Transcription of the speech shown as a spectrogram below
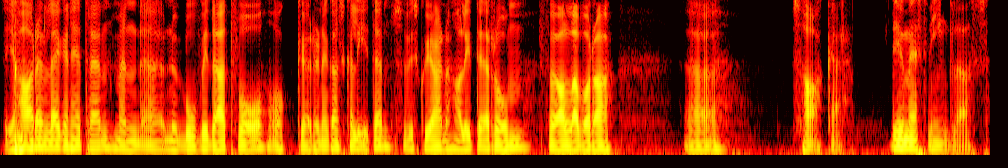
Jag har en lägenhet redan, men eh, nu bor vi där två och den är ganska liten, så vi skulle gärna ha lite rum för alla våra eh, saker. Det är ju mest vinglas.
